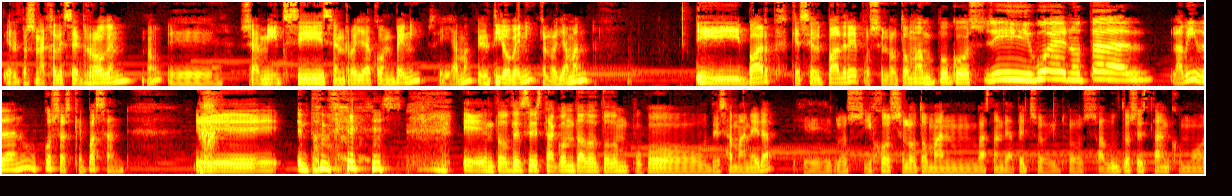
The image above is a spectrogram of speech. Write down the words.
el personaje de Seth Rogen, ¿no? Eh, o sea, Mitzi se enrolla con Benny, se llama, el tío Benny, que lo llaman. Y Bart, que es el padre, pues se lo toma un poco, sí, bueno, tal, la vida, ¿no? Cosas que pasan. Eh, entonces, eh, entonces está contado todo un poco de esa manera. Eh, los hijos se lo toman bastante a pecho y los adultos están como,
